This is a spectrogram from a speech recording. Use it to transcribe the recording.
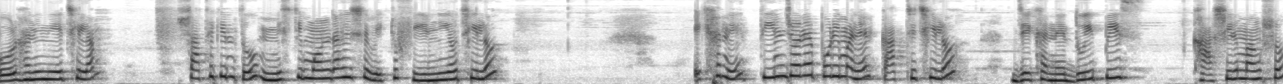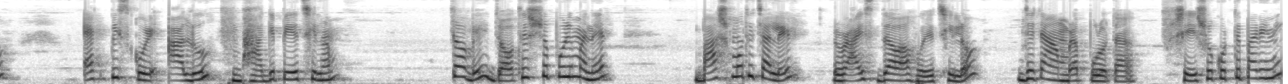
বোরহানি নিয়েছিলাম। সাথে কিন্তু মিষ্টি মন্ডা হিসেবে একটু ফিরনিও ছিল। এখানে তিনজনের পরিমাণের কাচ্চি ছিল, যেখানে দুই পিস খাসির মাংস, এক পিস করে আলু ভাগে পেয়েছিলাম। তবে যথেষ্ট পরিমাণের বাসমতি চালের রাইস দেওয়া হয়েছিল, যেটা আমরা পুরোটা শেষও করতে পারিনি।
